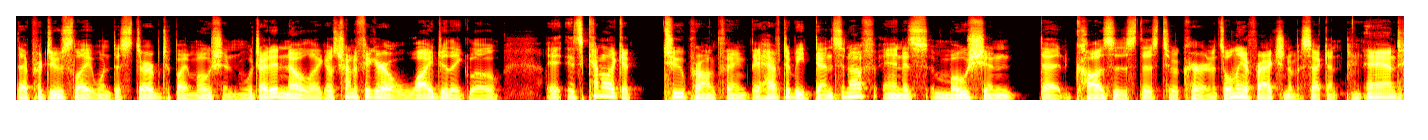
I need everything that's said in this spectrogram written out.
that produce light when disturbed by motion, which I didn't know. Like, I was trying to figure out why do they glow. It, it's kind of like a two pronged thing. They have to be dense enough, and it's motion that causes this to occur, and it's only a fraction of a second. And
